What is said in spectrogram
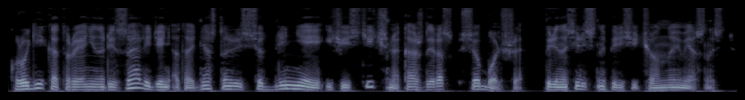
Круги, которые они нарезали, день ото дня становились все длиннее и частично, каждый раз все больше, переносились на пересеченную местность.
